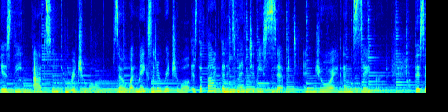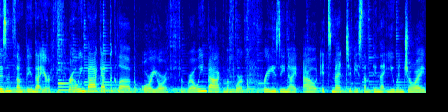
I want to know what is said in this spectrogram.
is the absinthe ritual. So, what makes it a ritual is the fact that it's meant to be sipped, enjoyed, and savored. This isn't something that you're throwing back at the club or you're throwing back before a crazy night out. It's meant to be something that you enjoy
